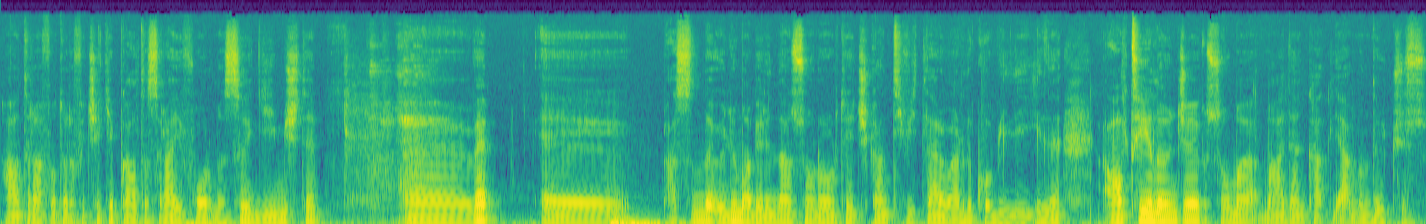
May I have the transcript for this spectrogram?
hatıra fotoğrafı çekip Galatasaray forması giymişti. Ee, ve e, aslında ölüm haberinden sonra ortaya çıkan tweetler vardı Kobe ile ilgili. 6 yıl önce Soma maden katliamında 300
